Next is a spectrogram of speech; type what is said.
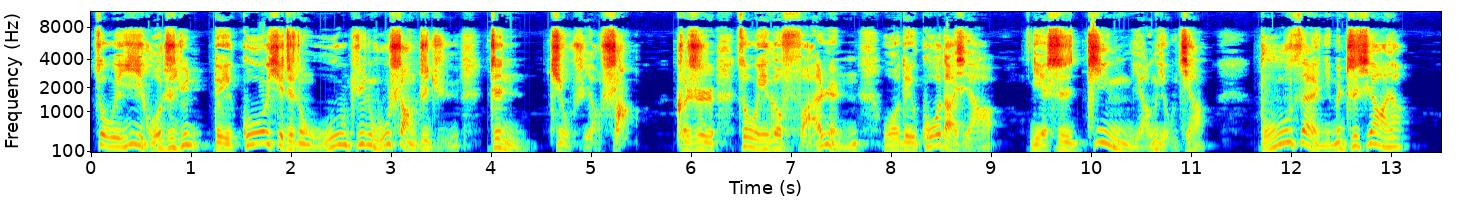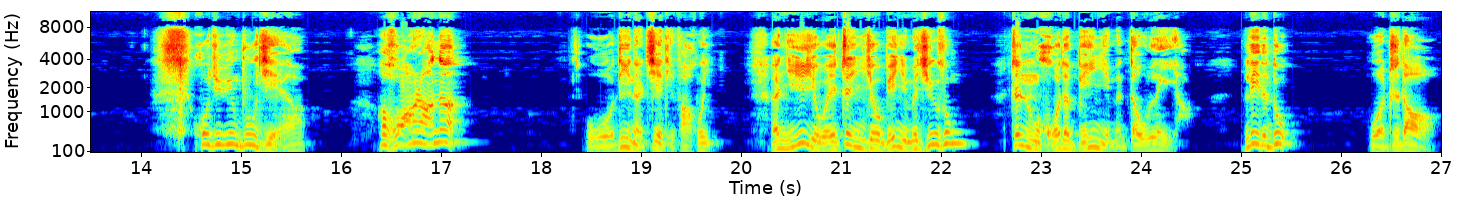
作为一国之君，对郭谢这种无君无上之举，朕就是要杀。可是作为一个凡人，我对郭大侠也是敬仰有加，不在你们之下呀。”霍去病不解啊，啊，皇上，那武帝呢？借题发挥。呃，你以为朕就比你们轻松？朕活得比你们都累呀，累得多。我知道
